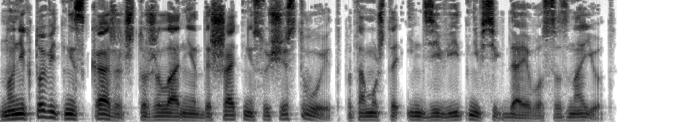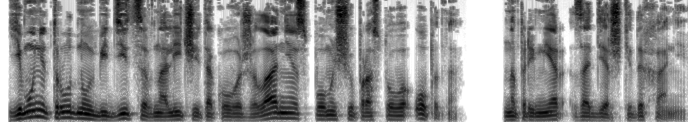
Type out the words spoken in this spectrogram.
Но никто ведь не скажет, что желание дышать не существует, потому что индивид не всегда его сознает. Ему нетрудно убедиться в наличии такого желания с помощью простого опыта, например, задержки дыхания.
